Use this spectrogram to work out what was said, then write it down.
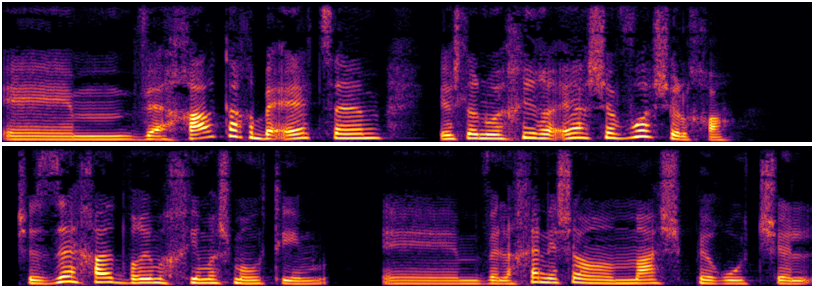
אמ, ואחר כך בעצם יש לנו איך ייראה השבוע שלך, שזה אחד הדברים הכי משמעותיים. אמ, ולכן יש שם ממש פירוט של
